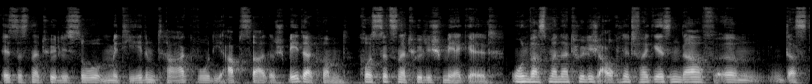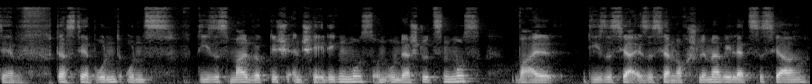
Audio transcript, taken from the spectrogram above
Es ist natürlich so, mit jedem Tag, wo die Absage später kommt, kostet es natürlich mehr Geld. Und was man natürlich natürlich auch nicht vergessen darf, ähm, dass der, dass der Bund uns dieses Mal wirklich entschädigen muss und unterstützen muss, weil dieses Jahr ist es ja noch schlimmer wie letztes Jahr,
